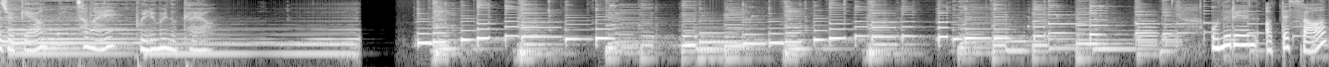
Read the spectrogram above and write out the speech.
높여줄게요 청하의 볼륨을 높여요 오늘은 어땠어?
